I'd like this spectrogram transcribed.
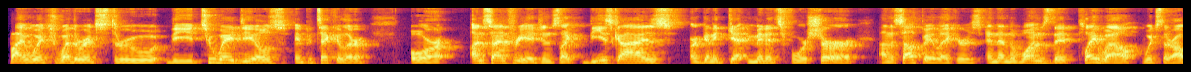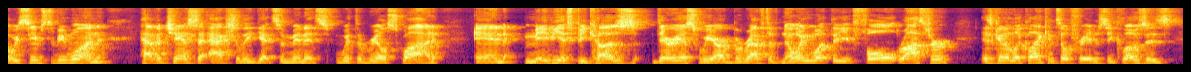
by which, whether it's through the two way deals in particular or unsigned free agents, like these guys are going to get minutes for sure on the South Bay Lakers. And then the ones that play well, which there always seems to be one, have a chance to actually get some minutes with the real squad. And maybe it's because, Darius, we are bereft of knowing what the full roster is going to look like until free agency closes.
